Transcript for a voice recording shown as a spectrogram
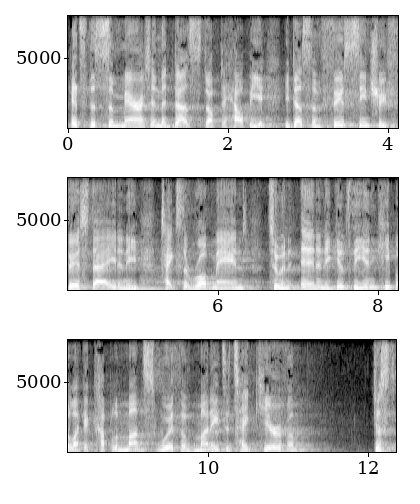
it's the Samaritan that does stop to help. He, he does some first century first aid and he takes the robbed man to an inn and he gives the innkeeper like a couple of months' worth of money to take care of him. Just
